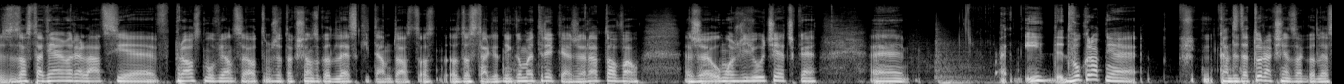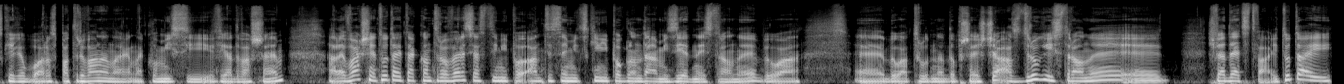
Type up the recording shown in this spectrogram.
zostawiają relacje wprost mówiące o tym, że to ksiądz Godlewski tam dos- dostali od niego metrykę, że ratował, że umożliwił ucieczkę. E, I dwukrotnie kandydatura księdza Godlewskiego była rozpatrywana na, na komisji w Yad Vashem, ale właśnie tutaj ta kontrowersja z tymi antysemickimi poglądami z jednej strony była, e, była trudna do przejścia, a z drugiej strony e, świadectwa. I tutaj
